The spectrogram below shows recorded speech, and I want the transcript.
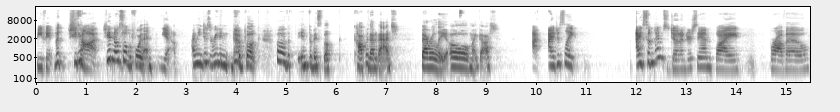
be fam- but she's Yeah. not She had no soul before then. yeah I mean, just reading that book. Oh, the infamous book, "Cop Without a Badge," Beverly. Oh my gosh. I, I just like I sometimes don't understand why Bravo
